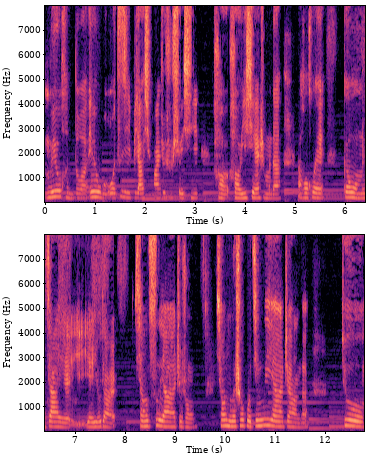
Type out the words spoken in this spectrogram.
没有很多。因为我我自己比较喜欢就是学习好好一些什么的，然后会跟我们家也也有点相似呀，这种相同的生活经历呀这样的，就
